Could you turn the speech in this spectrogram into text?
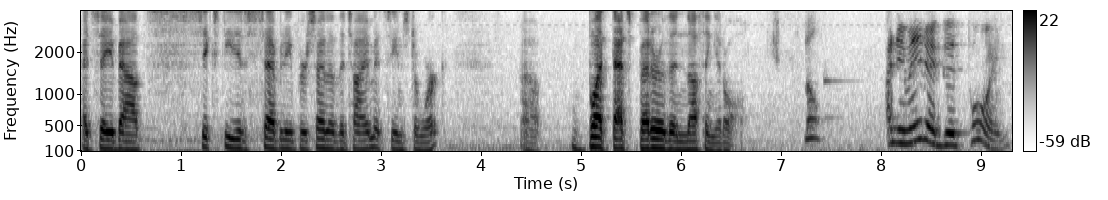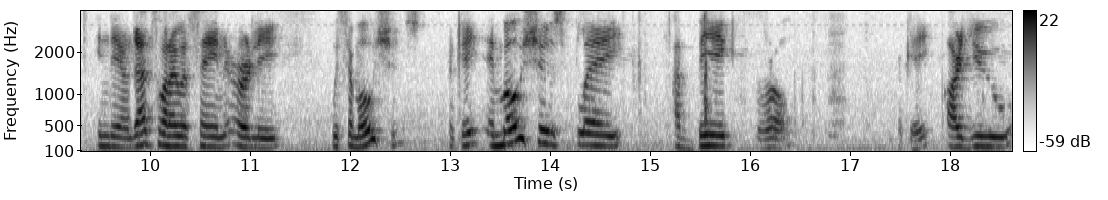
i'd say about 60 to 70% of the time it seems to work uh, but that's better than nothing at all Well, and you made a good point in there. That's what I was saying early with emotions. Okay. Emotions play a big role. Okay. Are you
